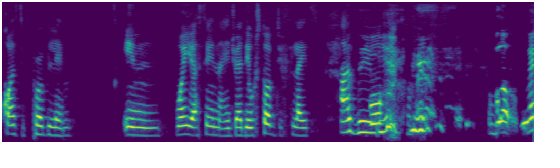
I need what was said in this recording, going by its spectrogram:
cause the problem in when you are saying Nigeria, they will stop the flights. As in, but, yes. but when,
